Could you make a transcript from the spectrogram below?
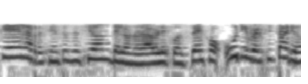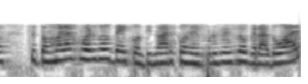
que en la reciente sesión del Honorable Consejo Universitario se tomó el acuerdo de continuar con el proceso gradual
